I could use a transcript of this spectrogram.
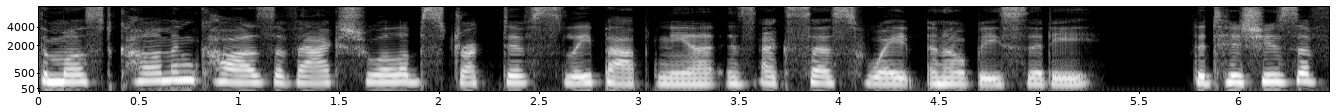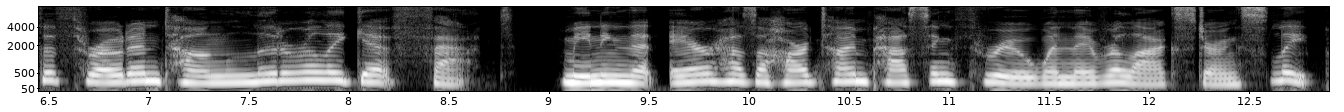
The most common cause of actual obstructive sleep apnea is excess weight and obesity. The tissues of the throat and tongue literally get fat meaning that air has a hard time passing through when they relax during sleep.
